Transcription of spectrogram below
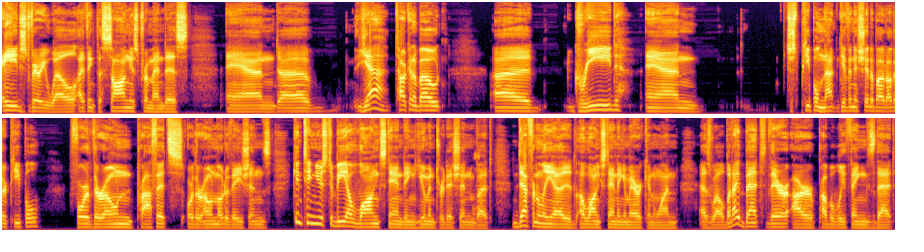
aged very well. I think the song is tremendous, and uh, yeah, talking about uh, greed and just people not giving a shit about other people for their own profits or their own motivations continues to be a long-standing human tradition, but definitely a, a long-standing American one as well. But I bet there are probably things that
